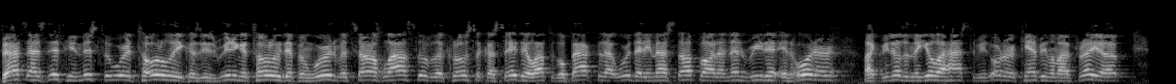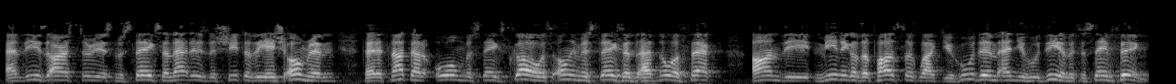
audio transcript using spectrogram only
That's as if he missed the word totally because he's reading a totally different word. V'tzarach lasuv lekrosa kasede. He'll have to go back to that word that he messed up on and then read it in order. Like we know the Megillah has to be in order. It can't be lamafreya. And these are serious mistakes. And that is the sheet of the Yesh Omrim. That it's not that all mistakes go. It's only mistakes that have no effect on the meaning of the pasuk, like Yehudim and Yehudim. It's the same thing.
